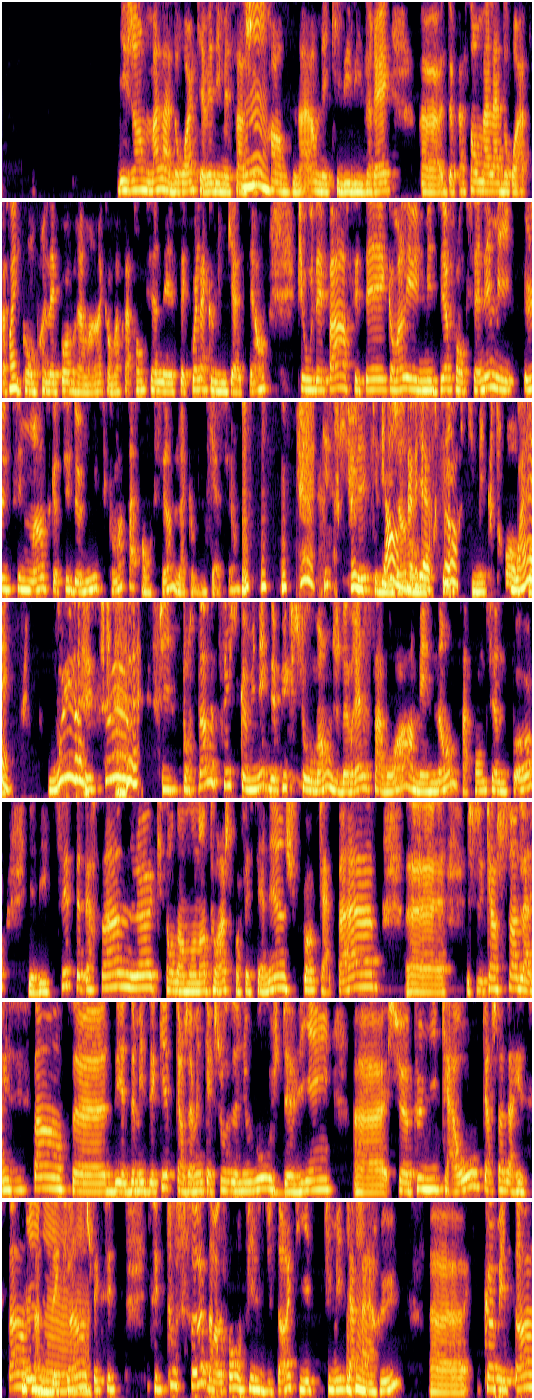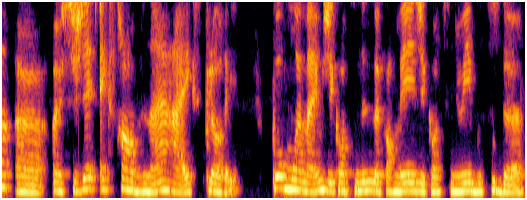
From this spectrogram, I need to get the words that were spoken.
des gens maladroits qui avaient des messages mmh. extraordinaires, mais qui les livraient euh, de façon maladroite parce qu'ils comprenaient pas vraiment comment ça fonctionnait, c'était quoi la communication. Puis au départ, c'était comment les médias fonctionnaient, mais ultimement, ce que c'est devenu, c'est comment ça fonctionne la communication. Qu'est-ce qui fait que les gens derrière ça. qui m'écouteront ouais. Oui, c'est ça. Puis pourtant, tu sais, je communique depuis que je suis au monde, je devrais le savoir, mais non, ça fonctionne pas. Il y a des types de personnes là qui sont dans mon entourage professionnel, je suis pas capable. Euh, quand je sens de la résistance euh, de, mes équipes, quand j'amène quelque chose de nouveau, je deviens euh, je suis un peu mis KO quand je sens de la résistance, ça me mm-hmm. déclenche. Fait que c'est, tout ça, dans le fond, au fil du temps, qui, qui m'est mm-hmm. apparu. Euh, comme étant euh, un sujet extraordinaire à explorer. Pour moi-même, j'ai continué de me former, j'ai continué beaucoup de,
